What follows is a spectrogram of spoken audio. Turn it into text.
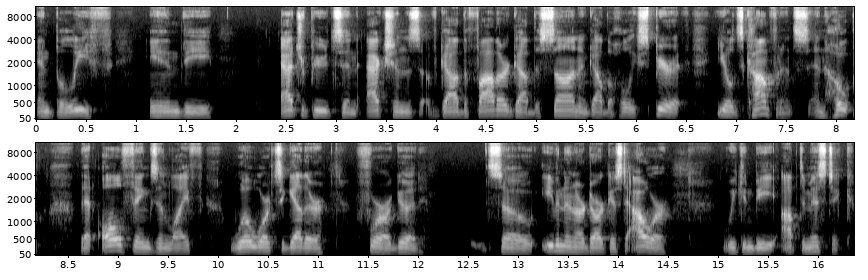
and belief in the attributes and actions of God the Father, God the Son, and God the Holy Spirit yields confidence and hope that all things in life will work together for our good. So, even in our darkest hour, we can be optimistic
